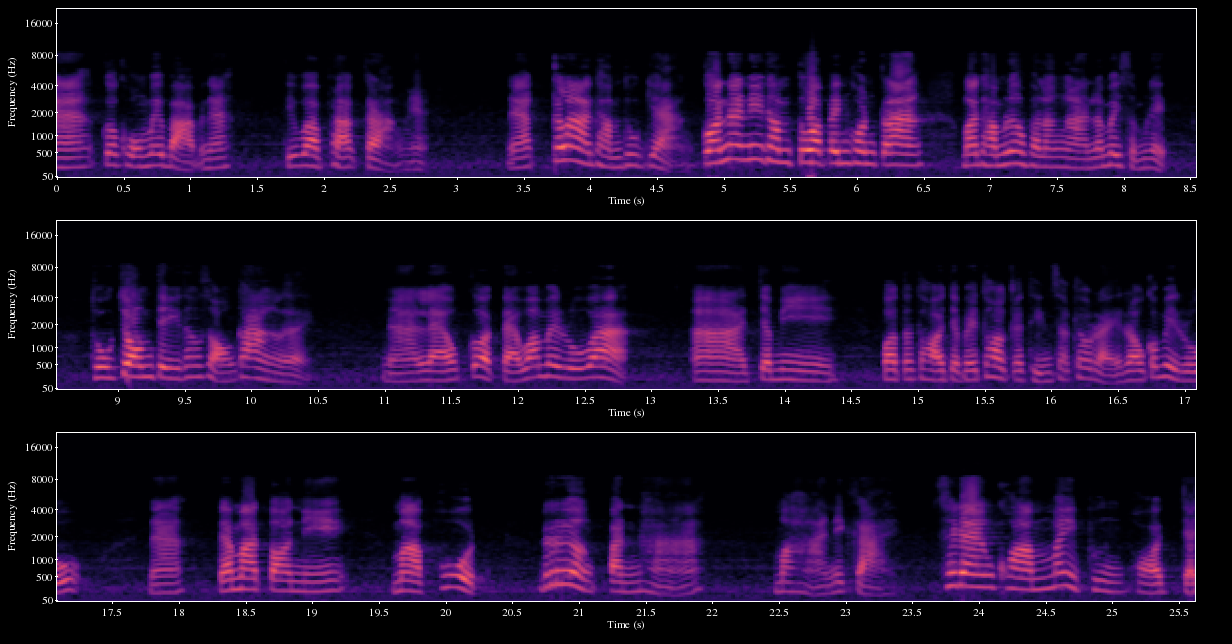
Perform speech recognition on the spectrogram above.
นะ ก็คงไม่บาปนะ ที่ว่าพระกลางเนี่ย นะกล้าทำทุกอย่าง ก่อนหน้านี้ทำตัวเป็นคนกลางมาทำเรื่องพลังงานแล้วไม่สำเร็จ ถูกโจมตีทั้งสองข้างเลยนะแล้วก็แต่ว่าไม่รู้ว่าอ่าจะมีปตทจะไปทอดกระถินสักเท่าไหร่ เราก็ไม่รู้นะแต่มาตอนนี้มาพูดเรื่องปัญหามหานิกาย แสดงความไม่พึงพอใจ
